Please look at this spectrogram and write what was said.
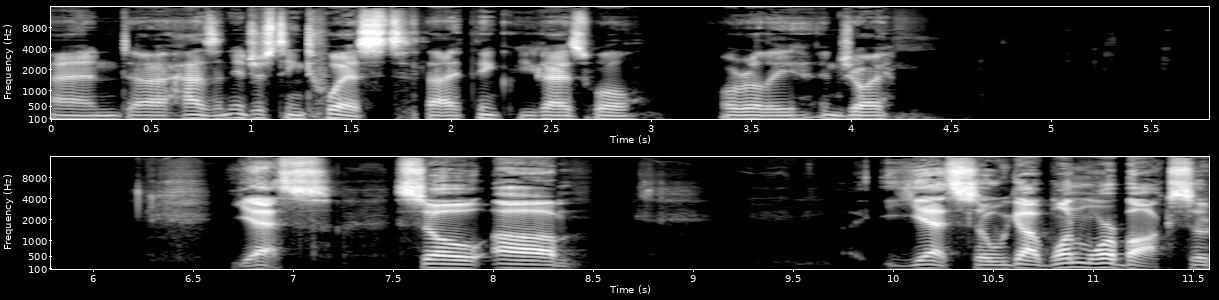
and uh, has an interesting twist that I think you guys will will really enjoy. Yes. So um Yes, so we got one more box. So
